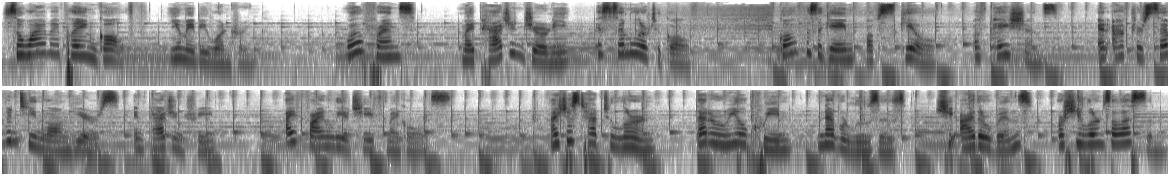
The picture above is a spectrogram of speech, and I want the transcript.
So, why am I playing golf? You may be wondering. Well, friends, my pageant journey is similar to golf. Golf is a game of skill, of patience, and after 17 long years in pageantry, I finally achieved my goals. I just had to learn that a real queen never loses. She either wins or she learns a lesson.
